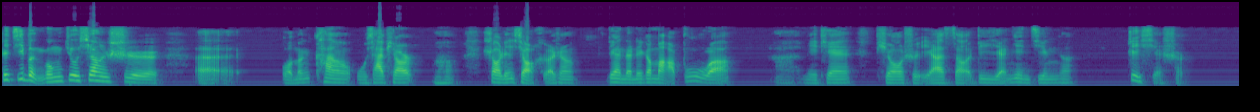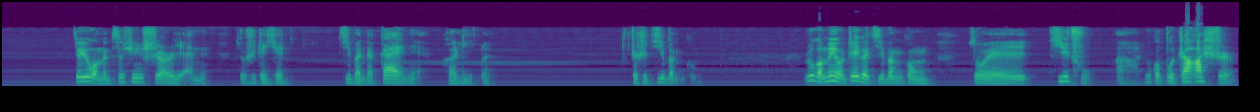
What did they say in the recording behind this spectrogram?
这基本功就像是呃，我们看武侠片儿啊，少林小和尚练的那个马步啊啊，每天挑水呀、扫地呀、念经啊这些事儿。对于我们咨询师而言呢，就是这些基本的概念和理论，这是基本功。如果没有这个基本功作为基础啊，如果不扎实，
